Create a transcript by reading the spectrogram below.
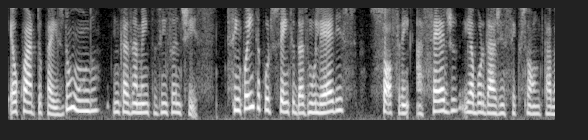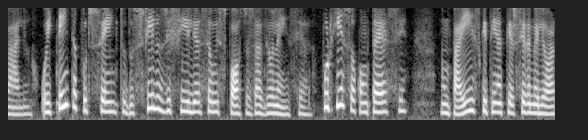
É o quarto país do mundo em casamentos infantis. 50% das mulheres sofrem assédio e abordagem sexual no trabalho. 80% dos filhos e filhas são expostos à violência. Por que isso acontece? Num país que tem a terceira melhor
